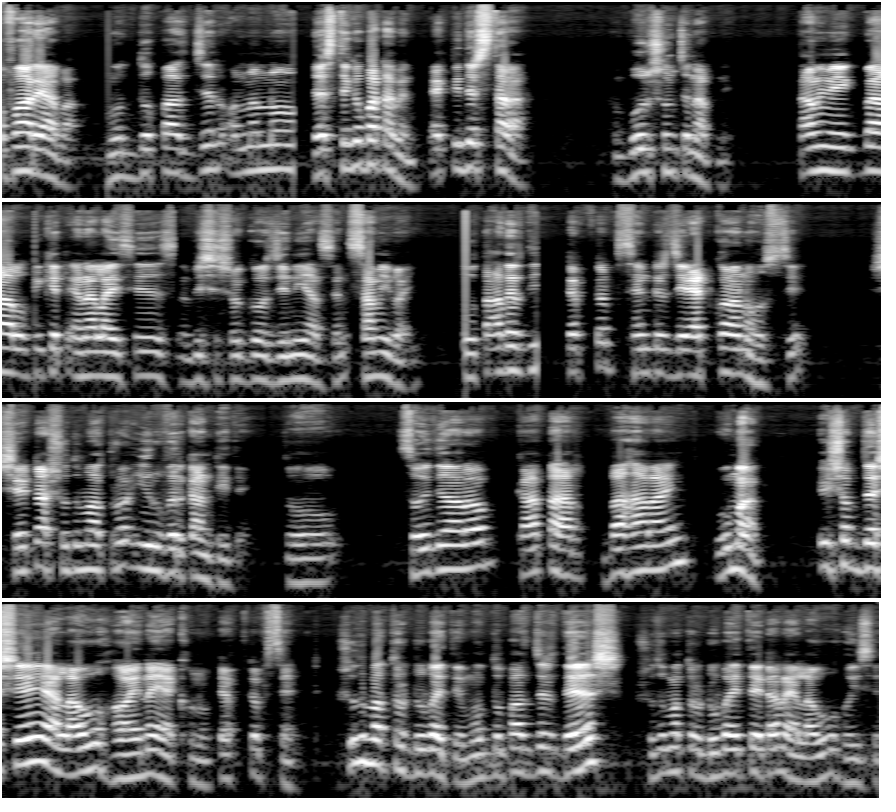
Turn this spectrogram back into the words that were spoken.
অফারে আবার। মধ্যপ্রাচ্যের অন্যান্য দেশ থেকেও পাঠাবেন। একটি দেশ ছাড়া। ভুল শুনছেন আপনি। তামিম ইকবাল, ক্রিকেট অ্যানালাইসিস বিশেষজ্ঞ যিনি আছেন, সামি ভাই। তো তাদের দিয়ে ট্যাপ ট্যাপ সেন্ডের যে অ্যাড করানো হচ্ছে, সেটা শুধুমাত্র ইউরোপের কান্ট্রিতে তো Saudi Arab, Qatar, Bahrain, Oman এইসব দেশে অ্যালাউ হয় নাই এখনও ট্যাপ ট্যাপ সেন্ট শুধুমাত্র দুবাইতে। মধ্যপ্রাচ্যের দেশ শুধুমাত্র দুবাইতে এটার অ্যালাউ হয়েছে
